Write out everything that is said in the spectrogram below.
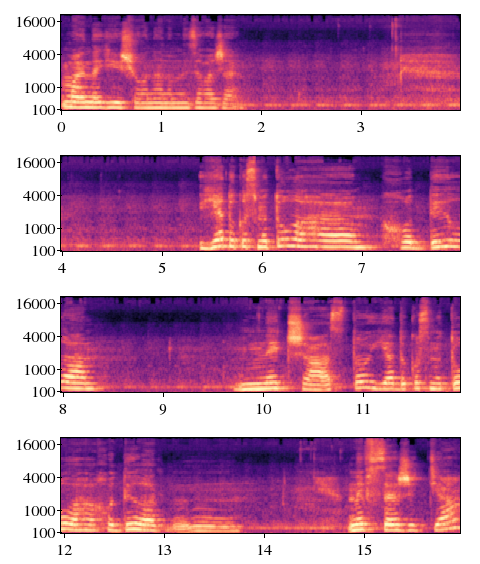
Маю надію, що вона нам не заважає. Я до косметолога ходила не часто. Я до косметолога ходила не все життя,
